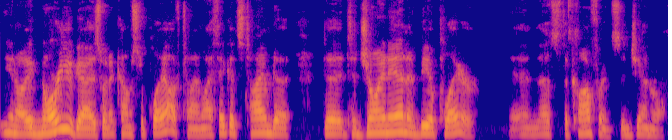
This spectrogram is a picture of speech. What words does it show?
you know ignore you guys when it comes to playoff time. I think it's time to, to to join in and be a player, and that's the conference in general.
